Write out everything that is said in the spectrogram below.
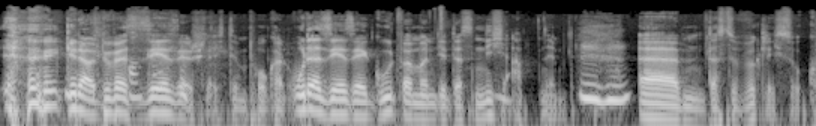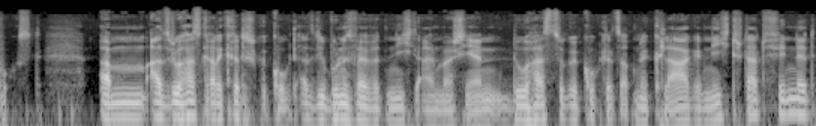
genau, du wärst Okay. sehr, sehr schlecht im Pokern. Oder sehr, sehr gut, weil man dir das nicht abnimmt, Mhm. ähm, dass du wirklich so guckst. Ähm, also du hast gerade kritisch geguckt, also die Bundeswehr wird nicht einmarschieren. Du hast so geguckt, als ob eine Klage nicht stattfindet.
